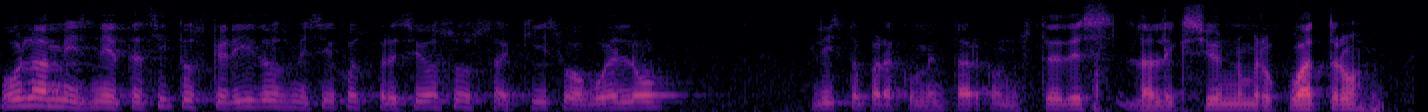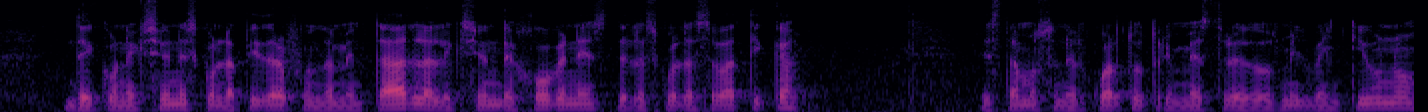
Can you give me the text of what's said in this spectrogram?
Hola mis nietecitos queridos, mis hijos preciosos, aquí su abuelo, listo para comentar con ustedes la lección número 4 de Conexiones con la Piedra Fundamental, la lección de jóvenes de la Escuela Sabática. Estamos en el cuarto trimestre de 2021.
